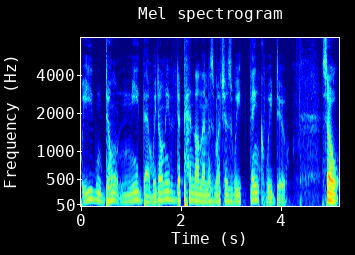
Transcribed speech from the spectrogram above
we don't need them. We don't need to depend on them as much as we think we do. So,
